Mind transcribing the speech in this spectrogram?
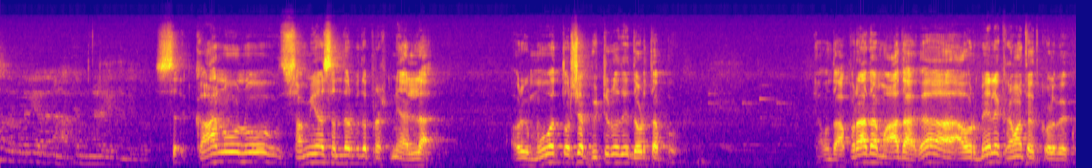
ಸಂದರ್ಭದಲ್ಲಿ ಅದನ್ನು ಮತ್ತೆ ಮುನ್ನಡೆಗೆ ತಂದಿದ್ದು ಸ, ಕಾನೂನು ಸಮಯ ಸಂದರ್ಭದ ಪ್ರಶ್ನೆ ಅಲ್ಲ. ಅವ್ರಿಗೆ ಮೂವತ್ತು ವರ್ಷ ಬಿಟ್ಟಿರೋದೇ ದೊಡ್ಡ ತಪ್ಪು. ಒಂದು ಅಪರಾಧ ಆದಾಗ ಅವ್ರ ಮೇಲೆ ಕ್ರಮ ತೆಗೆದುಕೊಳ್ಬೇಕು.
